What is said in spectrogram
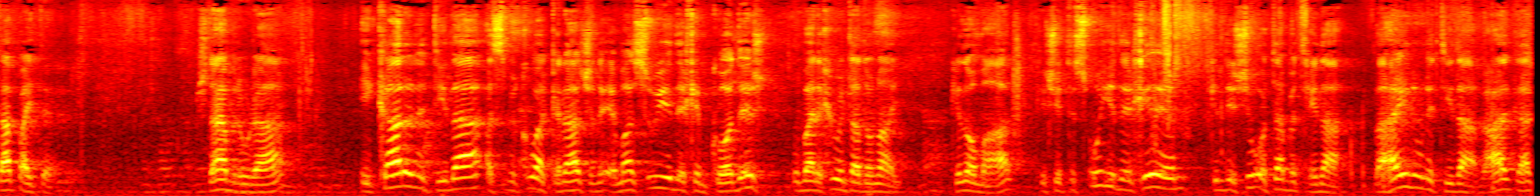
Stop right there. משנה ברורה, עיקר הנטילה אסמכו הכרה שנאמר שאו ידיכם קודש וברכו את אדוני. כלומר, כשתשאו ידיכם, קדשו אותה בתחילה. והיינו נטילה, ואחר כך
